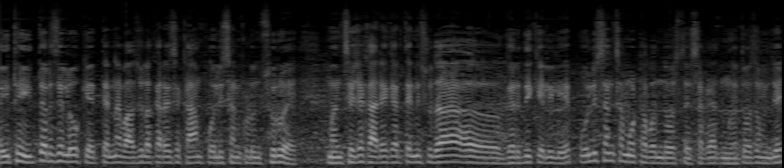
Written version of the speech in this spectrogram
इथे इतर जे लोक आहेत त्यांना बाजूला करायचं काम पोलिसांकडून सुरू आहे. मनसेच्या कार्यकर्त्यांनी सुद्धा गर्दी केलेली आहे. पोलिसांचा मोठा बंदोबस्त आहे. सगळ्यात महत्वाचं म्हणजे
